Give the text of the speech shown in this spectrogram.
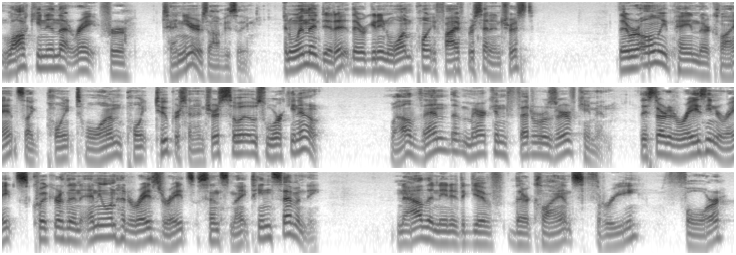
locking in that rate for 10 years, obviously. And when they did it, they were getting 1.5% interest they were only paying their clients like 0.1, 0.2% interest, so it was working out. Well, then the American Federal Reserve came in. They started raising rates quicker than anyone had raised rates since 1970. Now they needed to give their clients three, four,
